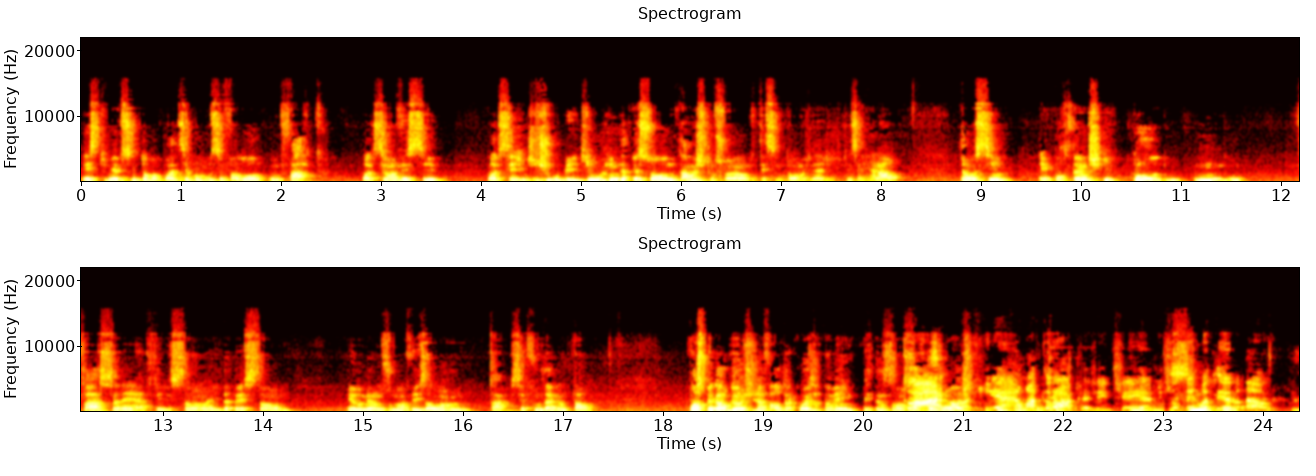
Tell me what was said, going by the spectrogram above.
esse primeiro sintoma pode ser, como você falou, um infarto, pode ser um AVC, pode ser a gente descobrir que o rim da pessoa não está mais funcionando, ter sintomas né, de deficiência renal. Então, assim, é importante que todo mundo faça né, a aferição aí da pressão pelo menos uma vez ao ano, tá? Isso é fundamental. Posso pegar o gancho e já falar outra coisa também? Hipertensão Claro, aqui é uma troca. A gente, a gente não sim, tem roteiro, sim. não.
